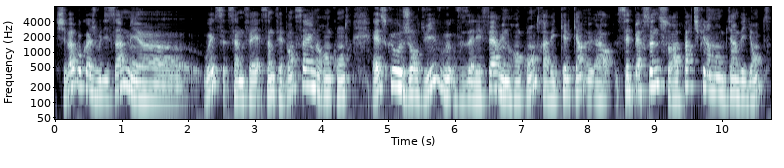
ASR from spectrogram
Je sais pas pourquoi je vous dis ça, mais euh, oui, ça, me fait, ça me fait penser à une rencontre. Est-ce qu'aujourd'hui, vous, vous allez faire une rencontre avec quelqu'un euh, Alors, cette personne sera particulièrement bienveillante.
